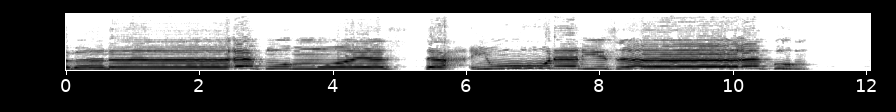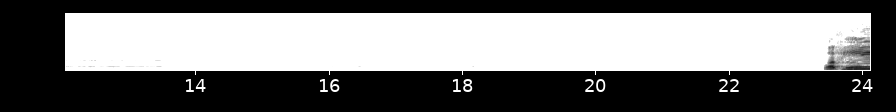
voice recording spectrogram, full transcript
أَبْنَاءَكُمْ وَيَسْتَحْيُونَ نِسَاءَكُمْ ۚ. وَفِي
